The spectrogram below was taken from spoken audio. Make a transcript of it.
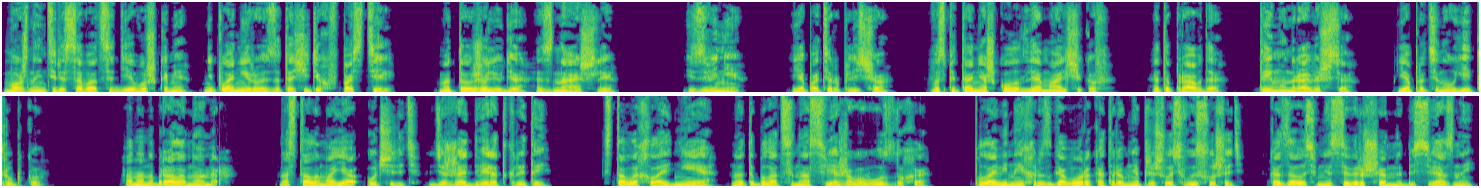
«Можно интересоваться девушками, не планируя затащить их в постель. Мы тоже люди, знаешь ли». «Извини». Я потер плечо. «Воспитание школы для мальчиков. Это правда. Ты ему нравишься». Я протянул ей трубку. Она набрала номер. Настала моя очередь держать дверь открытой. Стало холоднее, но это была цена свежего воздуха. Половина их разговора, который мне пришлось выслушать, казалась мне совершенно бессвязной.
